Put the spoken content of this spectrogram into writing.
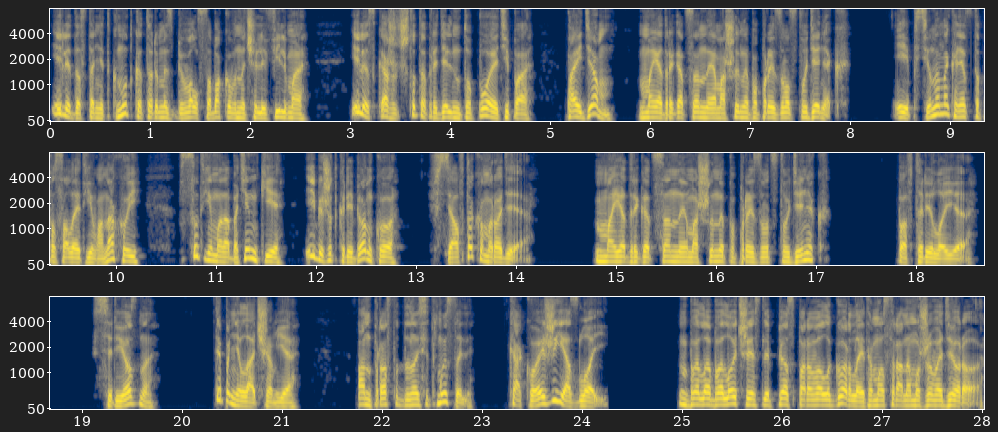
или достанет кнут, которым избивал собаку в начале фильма, или скажет что-то предельно тупое, типа «Пойдём, моя драгоценная машина по производству денег». И псина наконец-то посылает его нахуй, сыт ему на ботинки и бежит к ребёнку. Всё в таком роде. «Моя драгоценная машина по производству денег?» — повторила я. Серьезно? Ты поняла, о чем я. Он просто доносит мысль. Какой же я злой. Было бы лучше, если пес порвал горло этому сраному живодеру,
